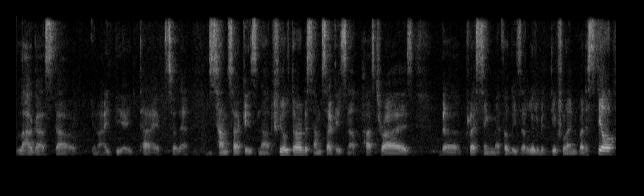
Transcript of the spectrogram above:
lager style, you know, IPA type, so that some sake is not filtered, some sake is not pasteurized. The pressing method is a little bit different, but still,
